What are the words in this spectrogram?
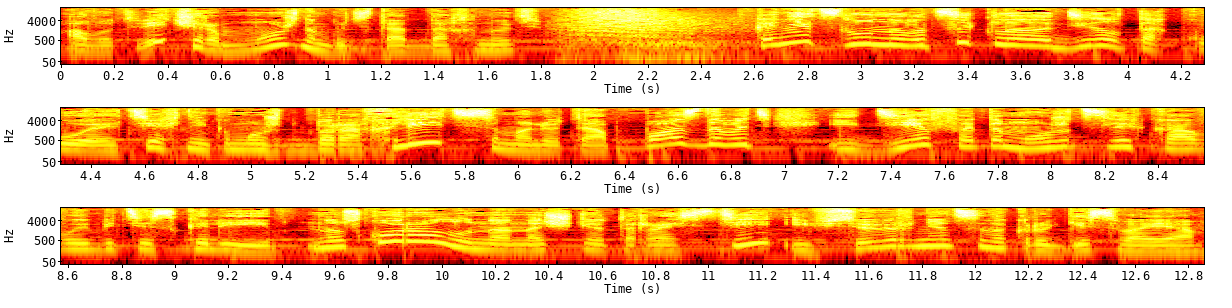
А вот вечером можно будет отдохнуть. Конец лунного цикла – дело такое. Техника может барахлить, самолеты опаздывать, и Дев это может слегка выбить из колеи. Но скоро Луна начнет расти, и все вернется на круги своя.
